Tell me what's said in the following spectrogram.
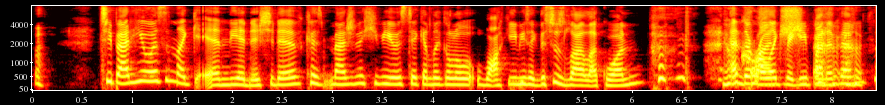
Too bad he wasn't like in the initiative because imagine if he was taking like a little walkie and he's like, "This is Lilac One," and they're all like making fun of him.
